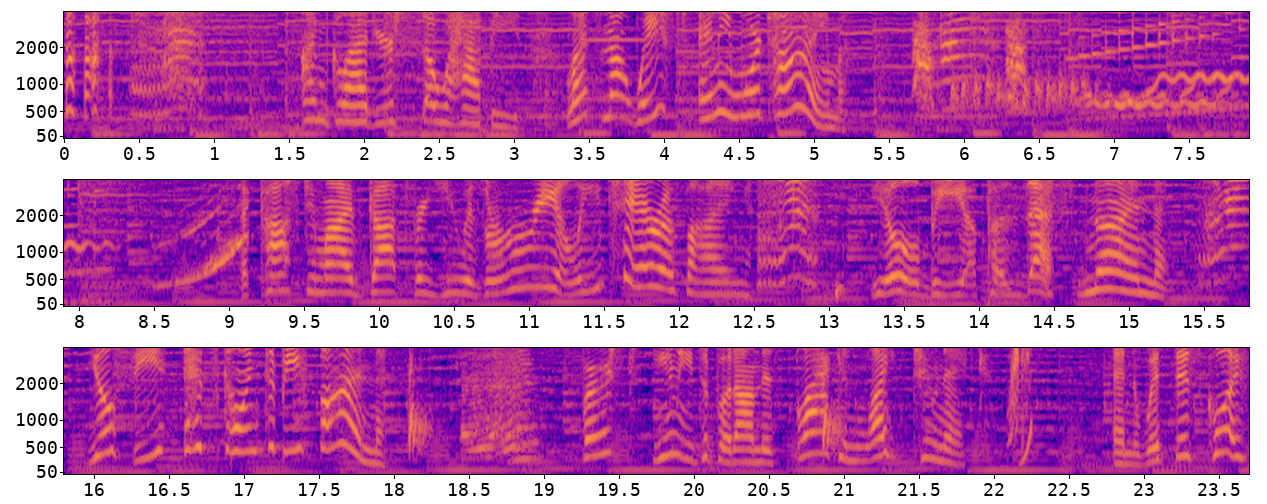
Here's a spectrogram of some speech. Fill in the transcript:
I'm glad you're so happy. Let's not waste any more time. The costume I've got for you is really terrifying. You'll be a possessed nun. You'll see, it's going to be fun. First, you need to put on this black and white tunic. And with this coif,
